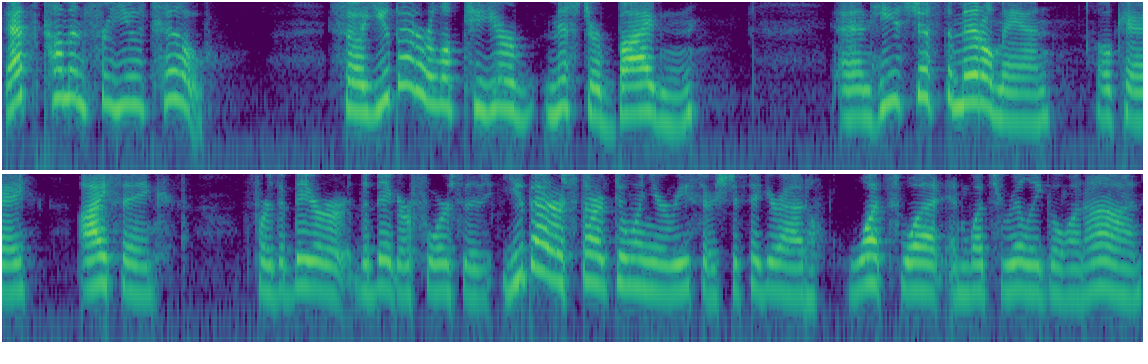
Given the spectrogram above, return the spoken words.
that's coming for you too. So you better look to your Mr. Biden, and he's just the middleman, okay? I think for the bigger the bigger forces. You better start doing your research to figure out what's what and what's really going on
